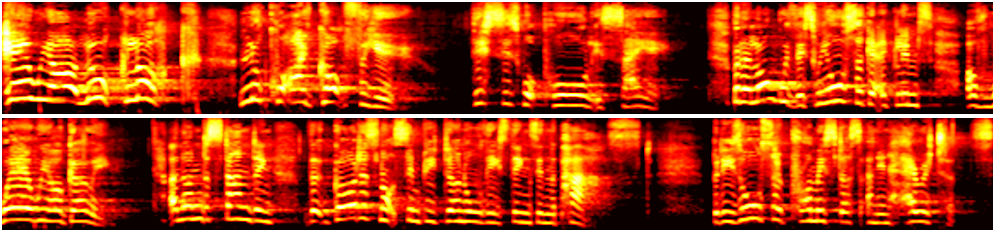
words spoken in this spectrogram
Here we are. Look, look. Look what I've got for you. This is what Paul is saying. But along with this, we also get a glimpse of where we are going. An understanding that God has not simply done all these things in the past, but He's also promised us an inheritance.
